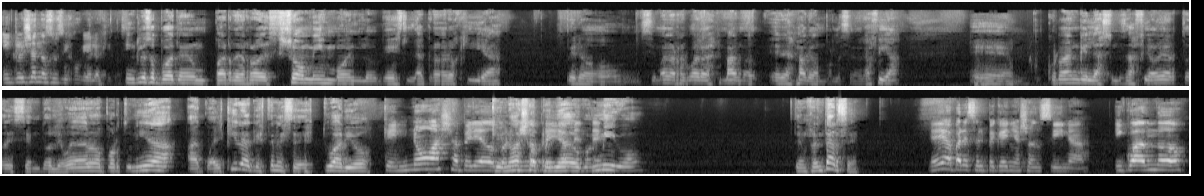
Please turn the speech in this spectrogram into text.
Incluyendo a sus hijos biológicos. Incluso puedo tener un par de errores yo mismo en lo que es la cronología, pero si mal no recuerdo, SmackDown, era SmackDown por la escenografía. Eh, Kurt Angle hace un desafío abierto diciendo: Le voy a dar una oportunidad a cualquiera que esté en ese vestuario Que no haya peleado que conmigo no haya peleado previamente. conmigo de enfrentarse. Y ahí aparece el pequeño John Cena. Y cuando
